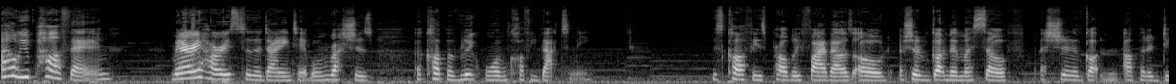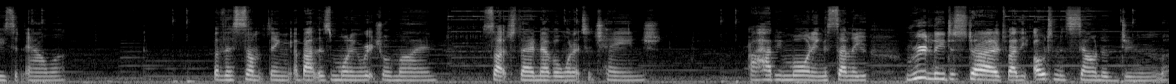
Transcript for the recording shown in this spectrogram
Oh, you poor thing. Mary hurries to the dining table and rushes a cup of lukewarm coffee back to me. This coffee is probably five hours old. I should have gotten it myself. I should have gotten up at a decent hour. But there's something about this morning ritual of mine, such that I never want it to change. Our happy morning is suddenly rudely disturbed by the ultimate sound of doom.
